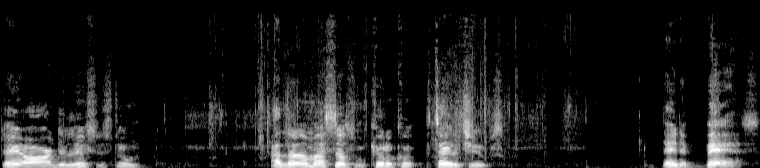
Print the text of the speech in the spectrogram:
They are delicious too. I love myself some Kettle cooked potato chips. They the best.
